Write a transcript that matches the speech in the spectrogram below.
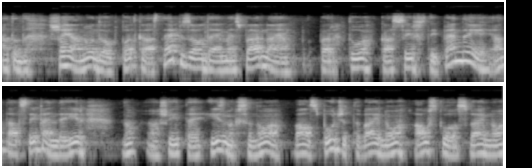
Tātad šajā nodokļu podkāstu epizodē mēs pārnājām par to, kas ir stipendija. Ja? Tāda stipendija ir nu, šī izmaksa no valsts budžeta vai no augstskolas vai no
